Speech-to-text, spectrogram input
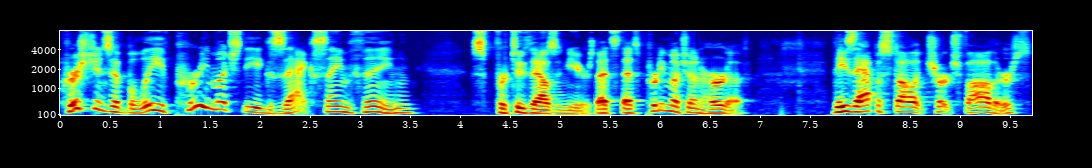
Christians have believed pretty much the exact same thing for 2,000 years. That's, that's pretty much unheard of. These apostolic church fathers,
